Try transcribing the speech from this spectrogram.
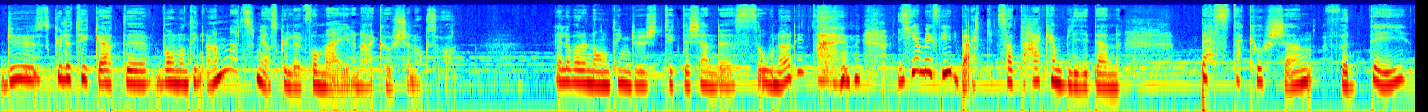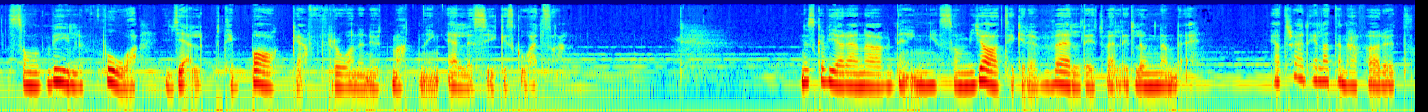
du skulle tycka att det var någonting annat som jag skulle få med i den här kursen också. Eller var det någonting du tyckte kändes onödigt? Ge mig feedback så att det här kan bli den bästa kursen för dig som vill få hjälp tillbaka från en utmattning eller psykisk ohälsa. Nu ska vi göra en övning som jag tycker är väldigt, väldigt lugnande. Jag tror jag delat den här förut.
